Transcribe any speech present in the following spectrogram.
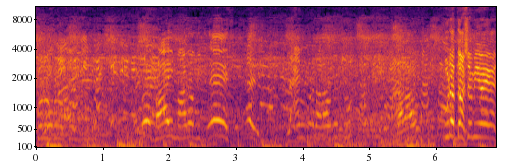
শোনো। ও ভাই মারো। লাইন করে দাঁড়াও তো একটু। দাঁড়াও। পুরো দশমী হয়ে গেছে।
